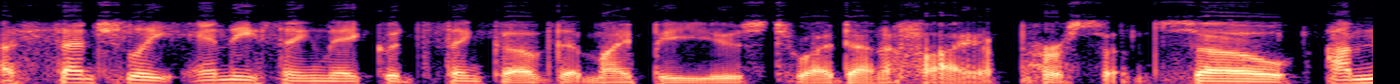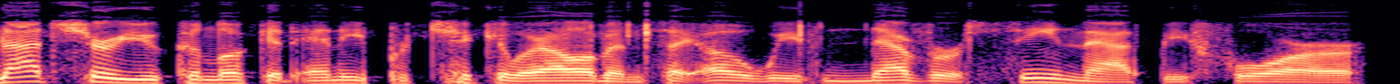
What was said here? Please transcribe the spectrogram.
essentially anything they could think of that might be used to identify a person. So I'm not sure you can look at any particular element and say, oh, we've never seen that before.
